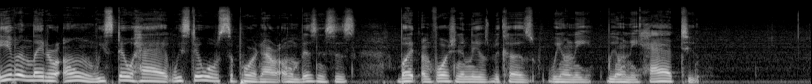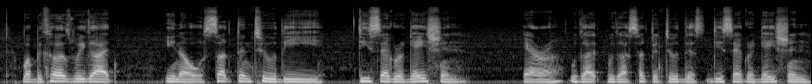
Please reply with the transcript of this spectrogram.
even later on, we still had we still were supporting our own businesses, but unfortunately, it was because we only we only had to. But because we got, you know, sucked into the desegregation era, we got we got sucked into this desegregation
